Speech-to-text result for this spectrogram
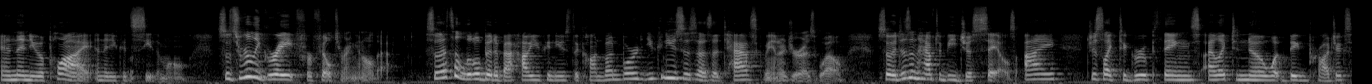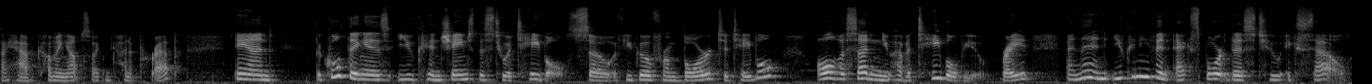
And then you apply and then you can see them all. So it's really great for filtering and all that. So that's a little bit about how you can use the Kanban board. You can use this as a task manager as well. So it doesn't have to be just sales. I just like to group things. I like to know what big projects I have coming up so I can kind of prep. And the cool thing is you can change this to a table. So if you go from board to table, all of a sudden you have a table view, right? And then you can even export this to Excel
